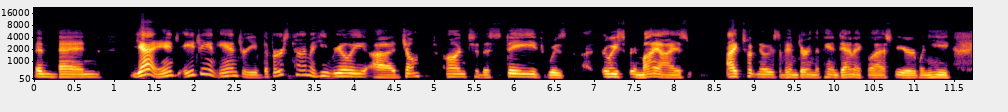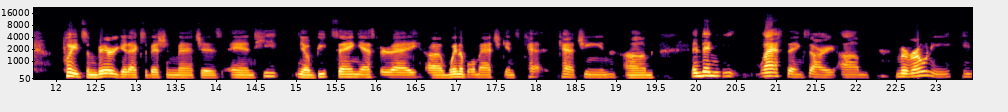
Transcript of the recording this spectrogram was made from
and then yeah, Adrian Andreev. The first time he really uh, jumped onto the stage was, at least in my eyes, I took notice of him during the pandemic last year when he played some very good exhibition matches, and he you know beat Sang yesterday, uh, winnable match against Kachin. Um, and then last thing, sorry, um, Moroni. He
